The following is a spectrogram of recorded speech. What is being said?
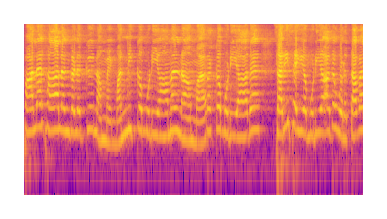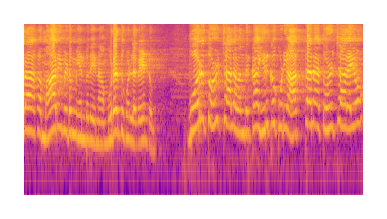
பல காலங்களுக்கு நம்மை மன்னிக்க முடியாமல் நாம் மறக்க முடியாத சரி செய்ய முடியாத ஒரு தவறாக மாறிவிடும் என்பதை நாம் உணர்ந்து கொள்ள வேண்டும். ஒரு தொழிற்சாலை வந்திருக்கா? இருக்கக்கூடிய அத்தனை தொழிற்சாலையும்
